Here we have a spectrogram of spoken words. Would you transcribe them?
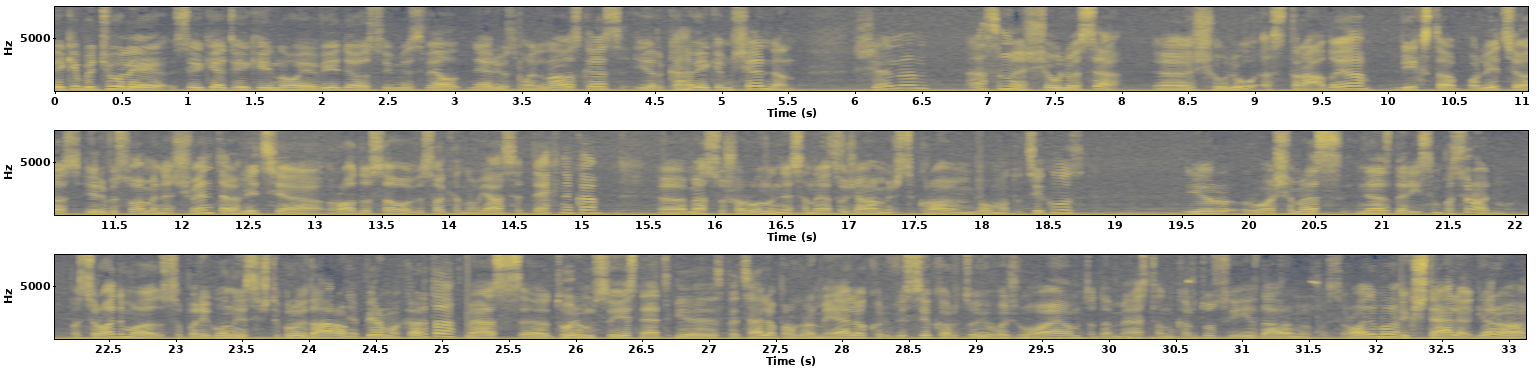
Sveiki bičiuliai, sveiki atvykę į naują video, su jumis vėl Nerijus Malinauskas ir ką veikiam šiandien? Šiandien esame Šiauliuose. E, Šiaulių estradoje vyksta policijos ir visuomenės šventė. Policija rodo savo visokią naujausią techniką. E, Mes su Šarūnu nesenai atvažiavom ir įsikrovėm motociklus ir ruošiamės, nes darysim pasirodymą. Pasirodymą su pareigūnais iš tikrųjų daro ne pirmą kartą. Mes e, turim su jais netgi specialią programėlę, kur visi kartu įvažiuojam, tada mes ten kartu su jais darome pasirodymą. Aikštelė gera,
